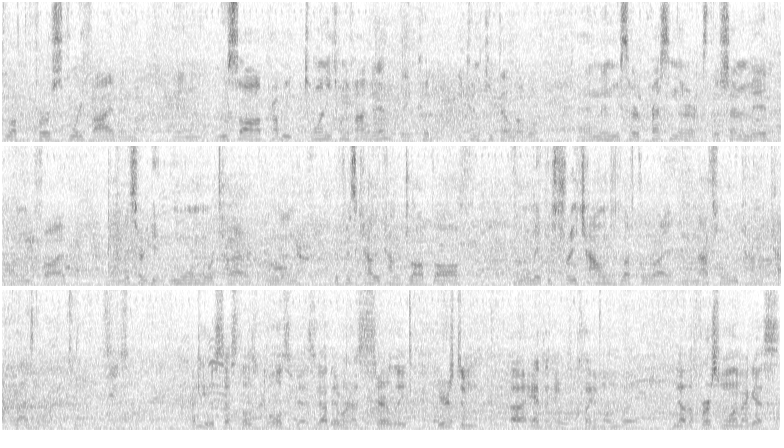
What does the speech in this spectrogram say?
throughout the first 45. And and we saw probably 20, 25 in, they couldn't. They couldn't keep that level. And then we started pressing their, their center mid, uh, number five, and they started getting more and more tired. And then the physicality kind of dropped off, and they're making straight challenges left and right. And then that's when we kind of capitalized on opportunities. So. How do you assess those goals you guys got? They weren't necessarily yours to uh, Anthony was a clean one, but you know the first one, I guess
